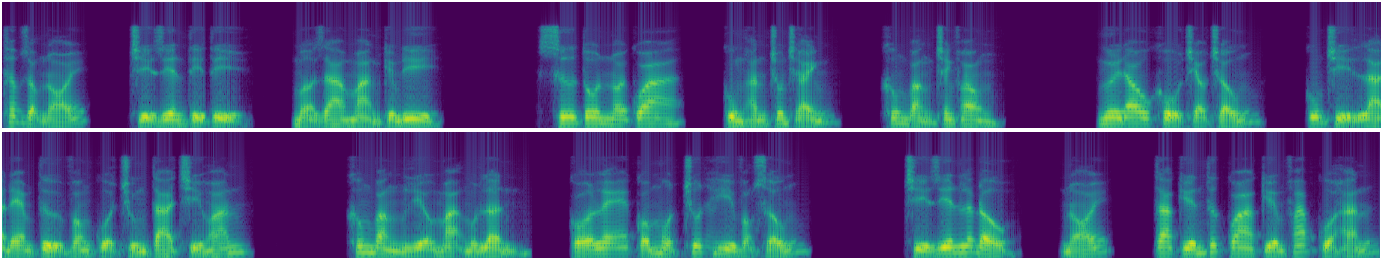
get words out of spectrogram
thấp giọng nói, chỉ riêng tỷ tỷ, mở ra màn kiếm đi. Sư tôn nói qua, cùng hắn trốn tránh, không bằng tranh phong. Người đau khổ treo trống, cũng chỉ là đem tử vong của chúng ta trì hoãn. Không bằng liều mạng một lần, có lẽ có một chút hy vọng sống. Chỉ riêng lắc đầu, nói, ta kiến thức qua kiếm pháp của hắn,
